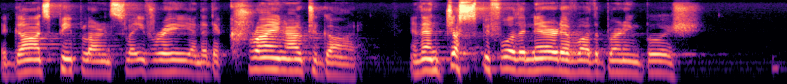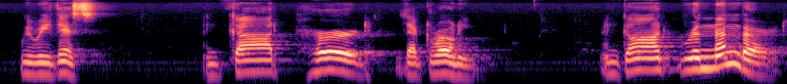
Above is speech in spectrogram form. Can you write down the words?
that God's people are in slavery and that they're crying out to God. And then just before the narrative of the burning bush, we read this. And God heard their groaning. And God remembered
